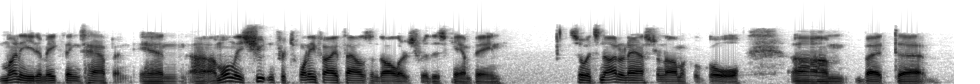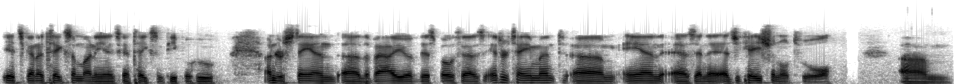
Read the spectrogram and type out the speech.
money to make things happen. And uh, I'm only shooting for twenty five thousand dollars for this campaign. So it's not an astronomical goal, um, but uh, it's going to take some money and it's going to take some people who understand uh, the value of this both as entertainment um, and as an educational tool. Um,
